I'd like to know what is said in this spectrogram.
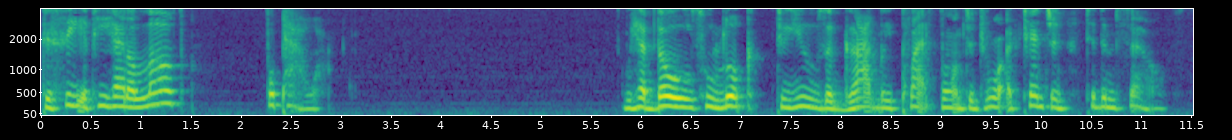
to see if he had a love for power. We have those who look to use a godly platform to draw attention to themselves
